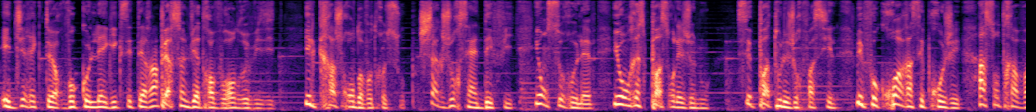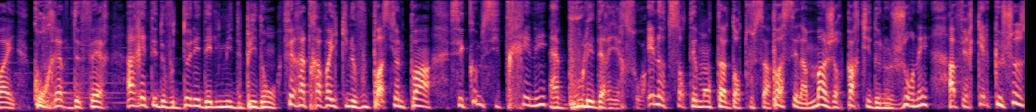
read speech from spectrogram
et directeurs, vos collègues, etc., personne viendra vous rendre visite. Ils cracheront dans votre soupe. Chaque jour, c'est un défi. Et on se relève. Et on reste pas sur les genoux. C'est pas tous les jours facile, mais il faut croire à ses projets, à son travail qu'on rêve de faire. Arrêtez de vous donner des limites bidons. Faire un travail qui ne vous passionne pas, c'est comme si traîner un boulet derrière soi. Et notre santé mentale dans tout ça, passer la majeure partie de nos journées à faire quelque chose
